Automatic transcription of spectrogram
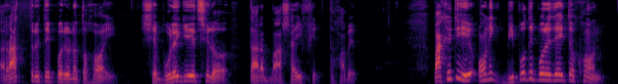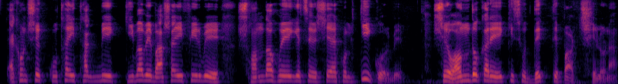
রাত্রিতে পরিণত হয়। সে ভুলে গিয়েছিল তার বাসায় ফিরতে হবে। পাখিটি অনেক বিপদে পড়ে যায় তখন। এখন সে কোথায় থাকবে, কীভাবে বাসায় ফিরবে, সন্ধ্যা হয়ে গেছে, সে এখন কি করবে? সে অন্ধকারে কিছু দেখতে পারছিল না।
